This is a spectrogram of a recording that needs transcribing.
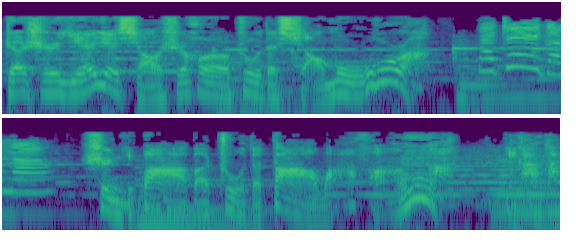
这是爷爷小时候住的小木屋啊，那这个呢？是你爸爸住的大瓦房啊。你看看，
